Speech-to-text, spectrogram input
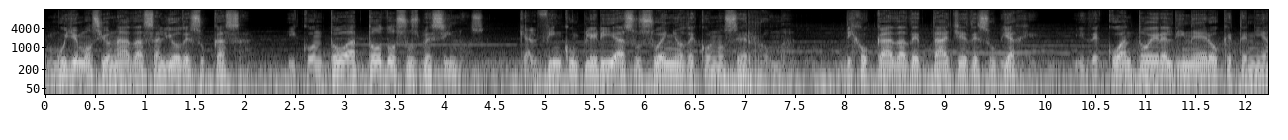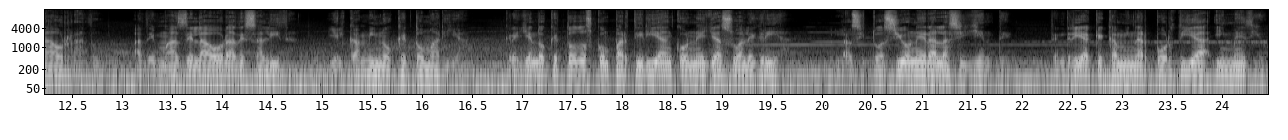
Muy emocionada salió de su casa y contó a todos sus vecinos que al fin cumpliría su sueño de conocer Roma. Dijo cada detalle de su viaje y de cuánto era el dinero que tenía ahorrado, además de la hora de salida y el camino que tomaría, creyendo que todos compartirían con ella su alegría. La situación era la siguiente. Tendría que caminar por día y medio,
